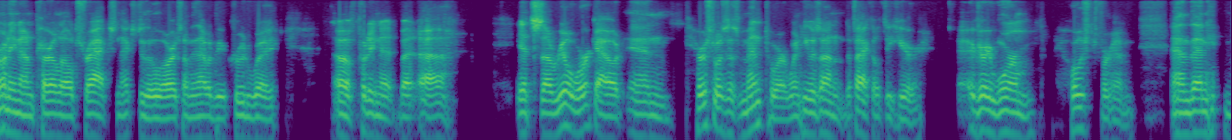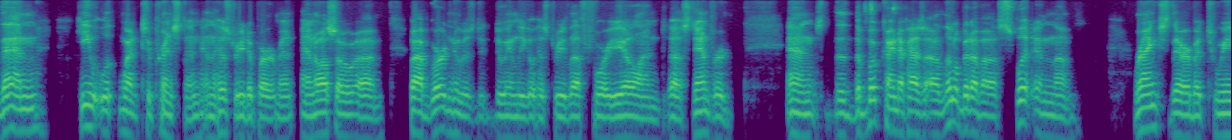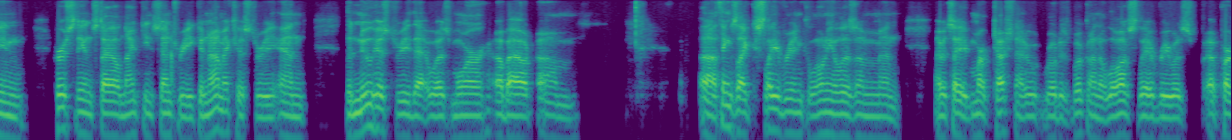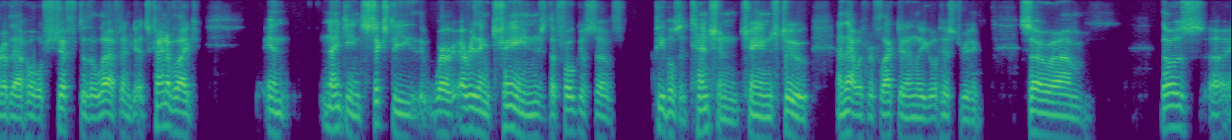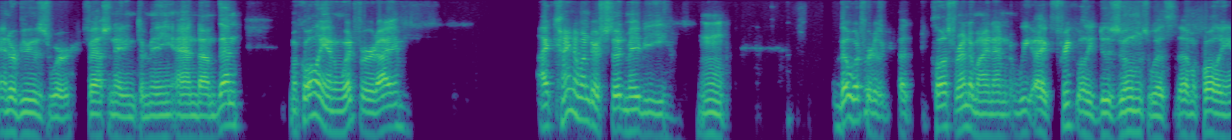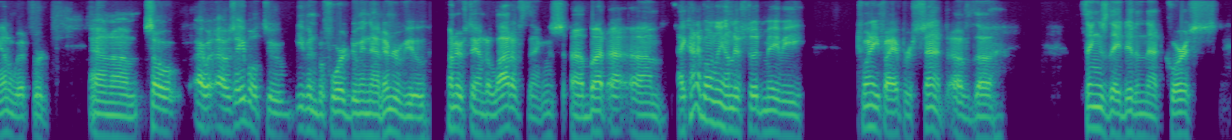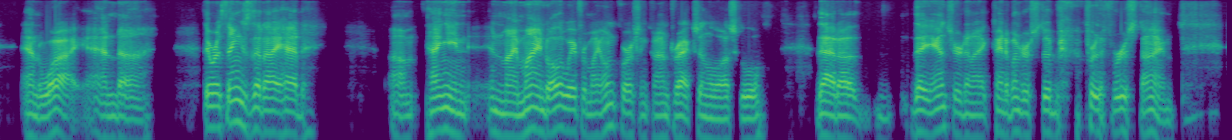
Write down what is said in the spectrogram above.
running on parallel tracks next to the law or something. That would be a crude way of putting it. But uh, it's a real workout. And Hurst was his mentor when he was on the faculty here a very warm host for him. And then then he went to Princeton in the history department, and also um, Bob Gordon, who was doing legal history, left for Yale and uh, Stanford. And the, the book kind of has a little bit of a split in the ranks there between Hurstian style 19th century economic history and the new history that was more about um, uh, things like slavery and colonialism. And I would say Mark Tushnet, who wrote his book on the law of slavery, was a part of that whole shift to the left. And it's kind of like in 1960, where everything changed, the focus of people's attention changed too. And that was reflected in legal history. So, um, those uh, interviews were fascinating to me. And um, then Macaulay and Whitford, I I kind of understood maybe. Mm, Bill Whitford is a close friend of mine, and we I frequently do Zooms with uh, Macaulay and Whitford, and um, so I, I, was able to even before doing that interview understand a lot of things, uh, but uh, um, I kind of only understood maybe twenty five percent of the things they did in that course and why, and uh, there were things that I had um, hanging in my mind all the way from my own course in contracts in law school that uh, they answered and I kind of understood for the first time,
